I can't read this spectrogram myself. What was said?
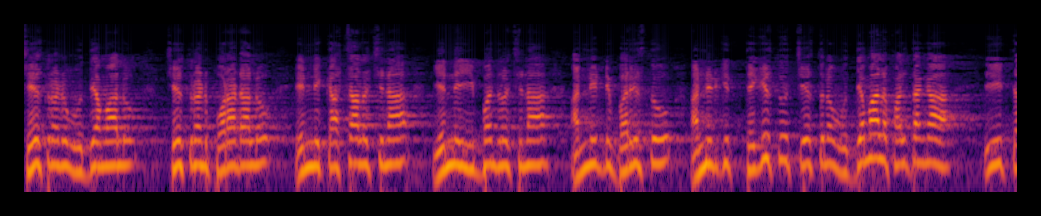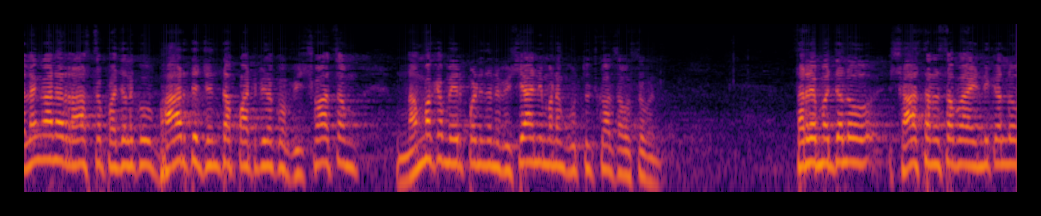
చేస్తున్నటువంటి ఉద్యమాలు చేస్తున్న పోరాటాలు ఎన్ని కష్టాలు వచ్చినా ఎన్ని ఇబ్బందులు వచ్చినా అన్నింటిని భరిస్తూ అన్నిటికీ తెగిస్తూ చేస్తున్న ఉద్యమాల ఫలితంగా ఈ తెలంగాణ రాష్ట్ర ప్రజలకు భారతీయ జనతా పార్టీ మీద ఒక విశ్వాసం నమ్మకం ఏర్పడిందన్న విషయాన్ని మనం గుర్తుంచుకోవాల్సిన అవసరం ఉంది. సరే మధ్యలో శాసనసభ ఎన్నికల్లో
